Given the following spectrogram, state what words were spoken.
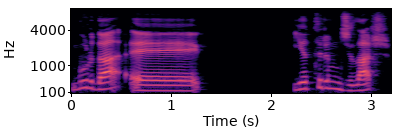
Burada e, yatırımcılar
